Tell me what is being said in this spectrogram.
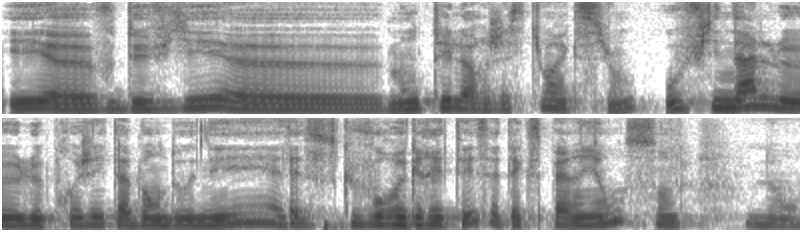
Et euh, vous deviez euh, monter leur gestion action. Au final, le, projet est abandonné. Est-ce que vous regrettez cette expérience? Non.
